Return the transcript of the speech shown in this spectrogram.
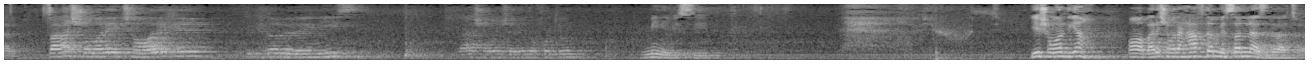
آره. فقط شماره چهاره که تو کتاب بدایی نیست. و شما شدید خودتون می نویسید یه شماره دیگه آه برای شماره هفتم مثال نزده بچه ها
